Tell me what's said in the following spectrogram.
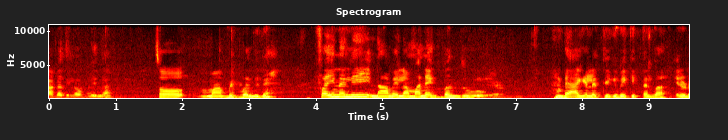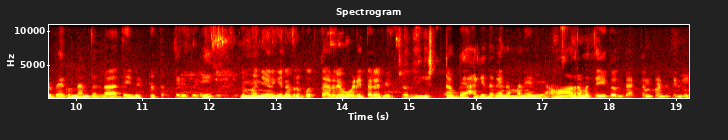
ಆಗೋದಿಲ್ಲ ಒಬ್ಬಳಿಂದ ಸೊ ಮಾ, ಬಿಟ್ಟು ಬಂದಿದೆ ಫೈನಲಿ ನಾವೆಲ್ಲ ಮನೆಗೆ ಬಂದು ಬ್ಯಾಗ್ ಎಲ್ಲ ತೆಗಿಬೇಕಿತ್ತಲ್ವಾ? ಎರಡು ಬ್ಯಾಗು ನಂದಲ್ಲ. ದಯವಿಟ್ಟು ತಪ್ಪು ತೆರಿಬೇಡಿ ನಮ್ಮ ಮನೆಯವ್ರಿಗೆ ಏನಾದರೂ ಗೊತ್ತಾದರೆ ಹೊಡಿತಾರೆ ನಿಜವಾಗ್ಲೂ. ಎಷ್ಟು ಬ್ಯಾಗ್ ಇದ್ದಾವೆ ನಮ್ಮ ಮನೆಯಲ್ಲಿ. ಆದರೂ ಮತ್ತೆ ಇದೊಂದು ಬ್ಯಾಗ್ ತಂದ್ಕೊಂಡಿದ್ದೀನಿ.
